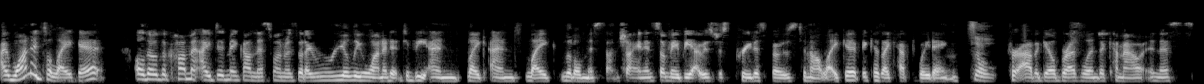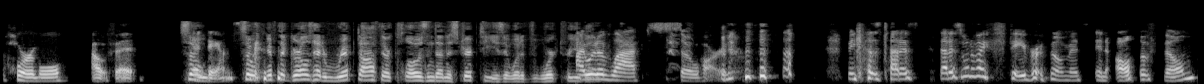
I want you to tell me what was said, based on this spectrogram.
I wanted to like it. Although the comment I did make on this one was that I really wanted it to be end, like end like Little Miss Sunshine. And so maybe I was just predisposed to not like it because I kept waiting so, for Abigail Breslin to come out in this horrible outfit so, and dance. so if the girls had ripped off their clothes and done a striptease, it would have worked for you. I better? would have laughed so hard because that is, that is one of my favorite moments in all of film.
